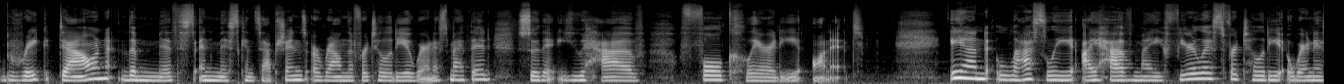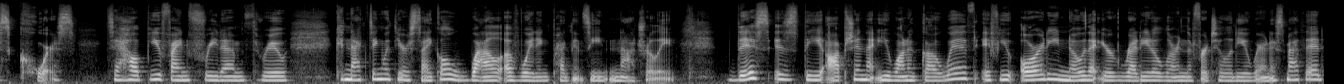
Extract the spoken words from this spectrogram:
break down the myths and misconceptions around the fertility awareness method so that you have full clarity on it. And lastly, I have my Fearless Fertility Awareness course to help you find freedom through connecting with your cycle while avoiding pregnancy naturally. This is the option that you want to go with if you already know that you're ready to learn the fertility awareness method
